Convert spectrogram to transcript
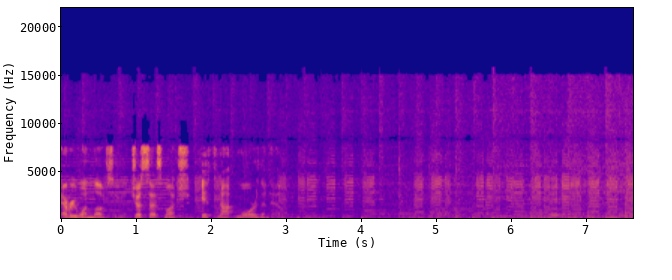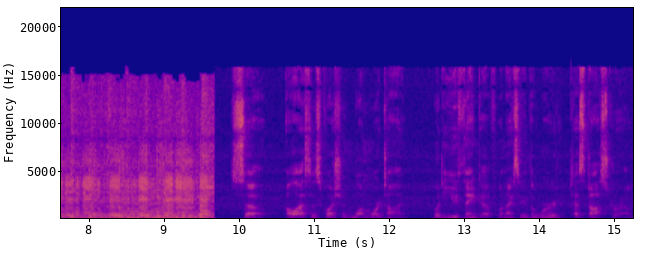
Everyone loves you just as much, if not more than him. So, I'll ask this question one more time. What do you think of when I say the word testosterone?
